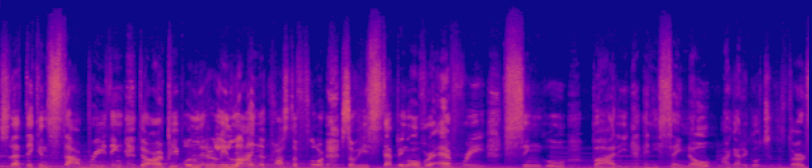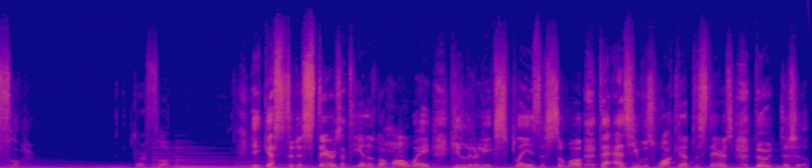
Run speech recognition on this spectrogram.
so that they can stop breathing. There are people literally lying across the floor. So he's stepping over every single body, and he's saying, Nope, I got to go to the third floor. Third floor. He gets to the stairs at the end of the hallway. He literally explains this so well that as he was walking up the stairs, the, the,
